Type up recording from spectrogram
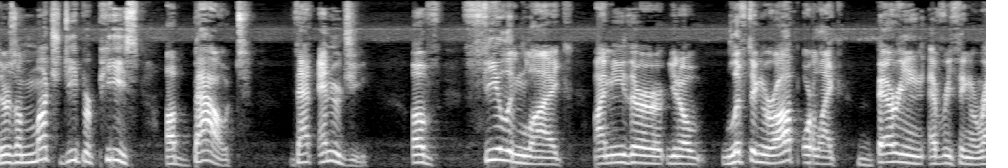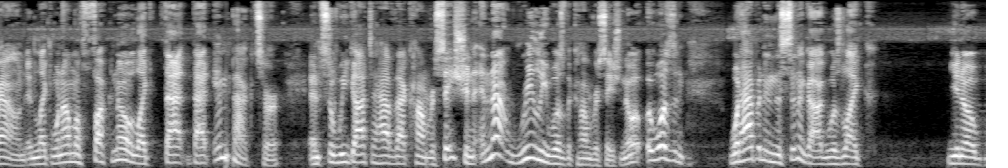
there's a much deeper piece about that energy of feeling like I'm either, you know, lifting her up or like burying everything around. And like when I'm a fuck no, like that, that impacts her. And so we got to have that conversation. And that really was the conversation. It wasn't what happened in the synagogue was like, you know,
